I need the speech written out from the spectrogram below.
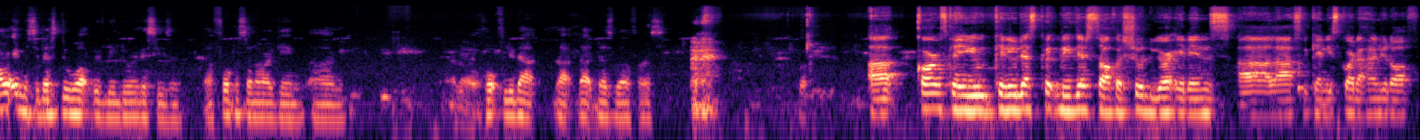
our aim is to just do what we've been doing this season, uh, focus on our game, and hopefully that, that that does well for us. Uh, Corbs, can you can you just quickly just talk us through your innings? Uh, last weekend he scored hundred off.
